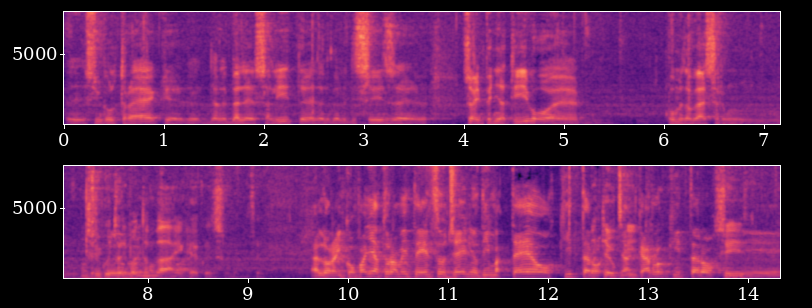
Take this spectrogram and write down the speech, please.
eh, single track, eh, delle belle salite, delle belle discese, cioè impegnativo e come deve essere un, un circuito di mountain bike. Ecco, insomma, sì. Allora, in compagnia naturalmente Enzo Genio di Matteo Chittaro Matteo e Giancarlo Chittaro. Sì,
